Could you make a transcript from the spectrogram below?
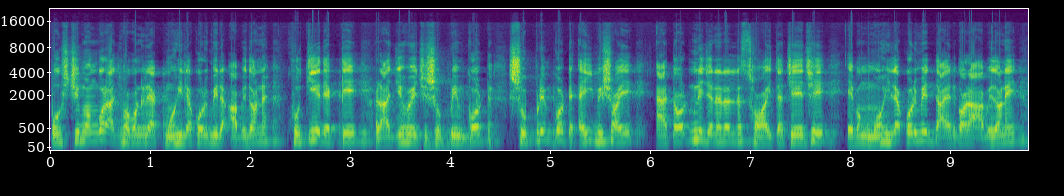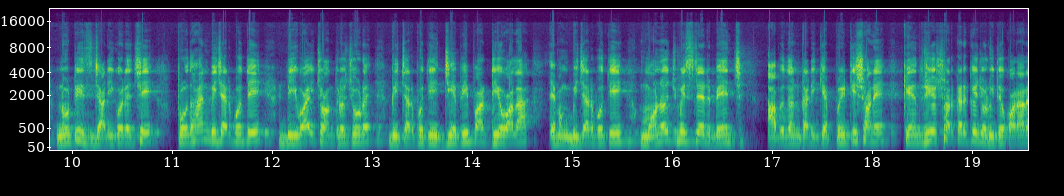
পশ্চিমবঙ্গ রাজভবনের এক মহিলা কর্মীর আবেদন খতিয়ে দেখতে রাজি হয়েছে সুপ্রিম কোর্ট। সুপ্রিম কোর্ট এই বিষয়ে অ্যাটর্নি জেনারেলের সহায়তা চেয়েছে এবং মহিলা কর্মীর দায়ের করা আবেদনে নোটিশ জারি করেছে প্রধান বিচারপতি ডিওয়াই চন্দ্রচূড়, বিচারপতি জেপি পার্টিওয়ালা এবং বিচারপতি মনোজ মিশ্রের বেঞ্চ আবেদনকারীকে পিটিশনে কেন্দ্রীয় সরকারকে জড়িত করার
